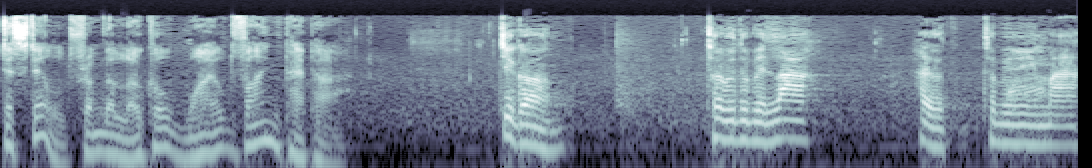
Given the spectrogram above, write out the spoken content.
distilled from the local wild vine pepper. 这个特别特别辣，还有特别特别麻。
